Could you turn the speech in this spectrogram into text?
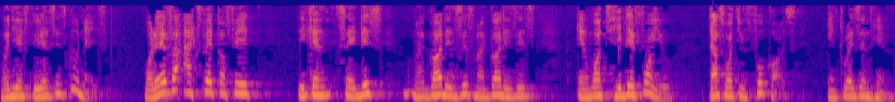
When you experience His goodness, whatever aspect of it, you can say, This, my God is this, my God is this, and what He did for you. That's what you focus in praising Him.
